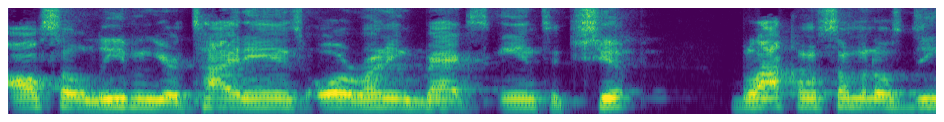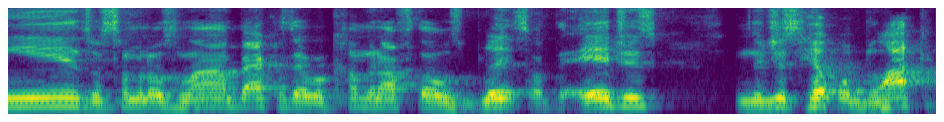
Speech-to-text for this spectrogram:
also, leaving your tight ends or running backs in to chip block on some of those DNs or some of those linebackers that were coming off those blitz off the edges, and they just help with blocking.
